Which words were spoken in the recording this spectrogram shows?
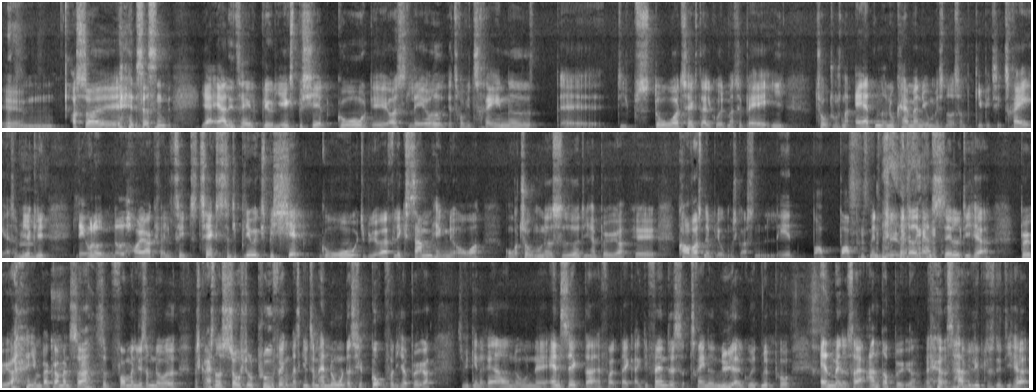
øhm, og så, øh, så sådan, ja, ærligt talt blev de ikke specielt gode. Det er også lavet, jeg tror vi trænede øh, de store tekstalgoritmer tilbage i 2018, og nu kan man jo med sådan noget som GPT-3, altså virkelig mm. lave noget, noget højere kvalitets tekst, så de bliver jo ikke specielt gode, de bliver i hvert fald ikke sammenhængende over, over 200 sider, de her bøger. Øh, coversne blev måske også sådan lidt bob, bob, men de vil jo stadig gerne sælge de her bøger, jamen hvad gør man så? Så får man ligesom noget, man skal have sådan noget social proofing, man skal ligesom have nogen, der siger god for de her bøger. Så vi genererede nogle øh, ansigter af folk, der ikke rigtig fandtes, og trænede en ny algoritme på anmeldelser af andre bøger. og så har vi lige pludselig de her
